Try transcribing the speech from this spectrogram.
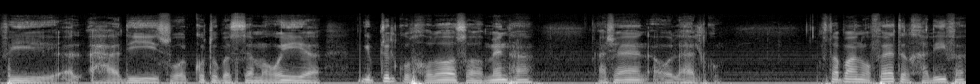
في الأحاديث والكتب السماوية. جبت لكم الخلاصة منها عشان أقولها لكم. طبعا وفاة الخليفة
